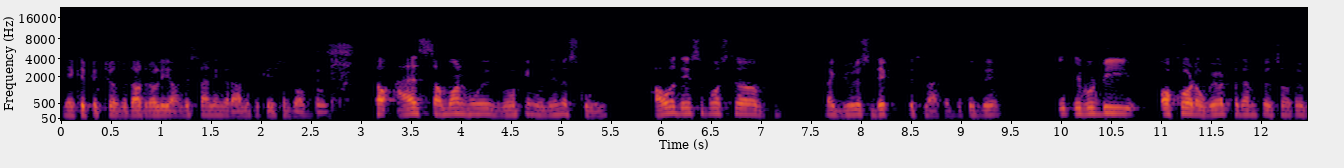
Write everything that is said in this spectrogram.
naked pictures without really understanding the ramifications of those. Now, as someone who is working within a school, how are they supposed to like jurisdict this matter? Because they, it, it would be awkward or weird for them to sort of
